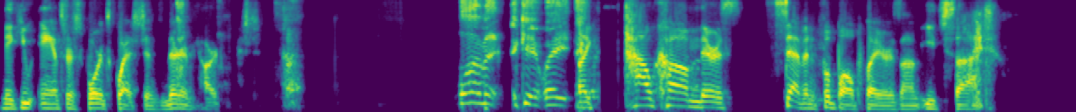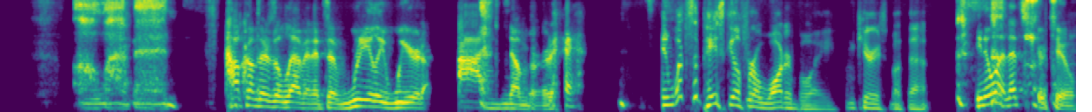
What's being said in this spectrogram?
make you answer sports questions, and they're gonna be hard questions. Love it. I can't wait. Like- How come there's seven football players on each side? Eleven. How come there's eleven? It's a really weird odd number. And what's the pay scale for a water boy? I'm curious about that. you know what? That's true too.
